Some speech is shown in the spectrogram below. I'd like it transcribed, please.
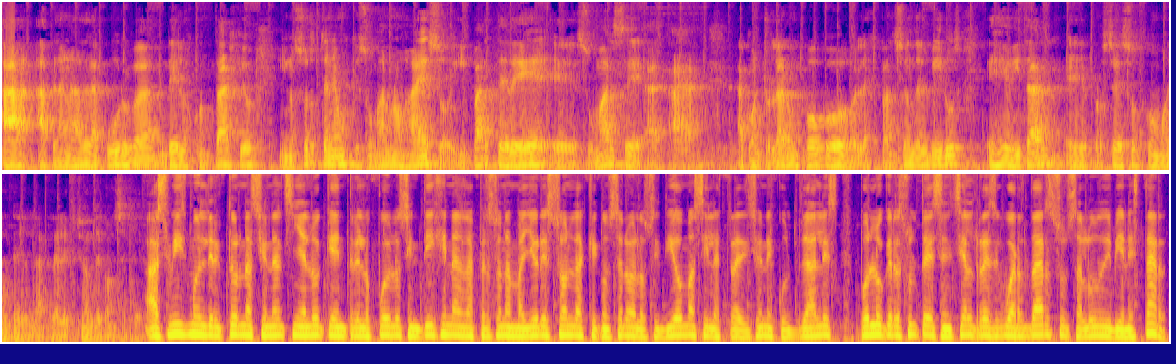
a aplanar la curva de los contagios y nosotros tenemos que sumarnos a eso y parte de eh, sumarse a controlar un poco la expansión del virus es evitar eh, procesos como el de la, elección de consejeros. Asimismo, el director nacional señaló que entre los pueblos indígenas las personas mayores son las que conservan los idiomas y las tradiciones culturales, por lo que resulta esencial resguardar su salud y bienestar.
